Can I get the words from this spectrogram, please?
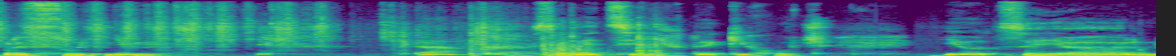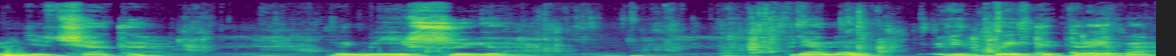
присутнім. Так, спеції, хто які хоче. І оце я гарно, дівчата, вимішую. Прямо відбити треба.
